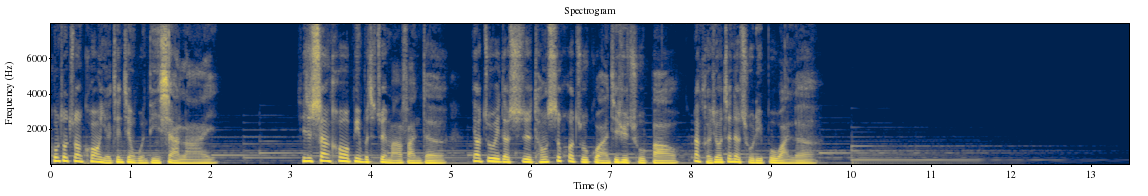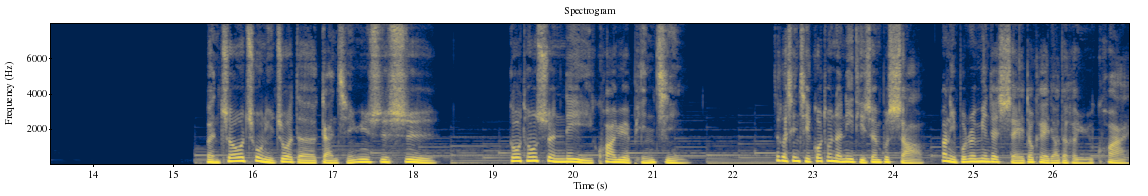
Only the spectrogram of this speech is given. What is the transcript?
工作状况也渐渐稳定下来。其实善后并不是最麻烦的，要注意的是，同事或主管继续出包，那可就真的处理不完了。本周处女座的感情运势是沟通顺利，跨越瓶颈。这个星期沟通能力提升不少，让你不论面对谁都可以聊得很愉快。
